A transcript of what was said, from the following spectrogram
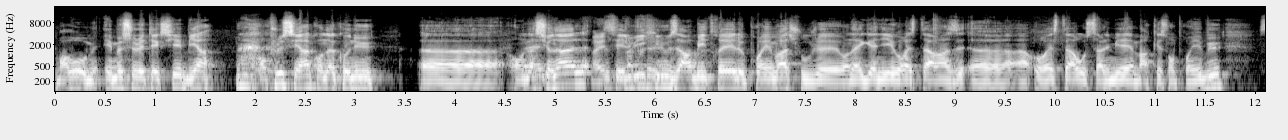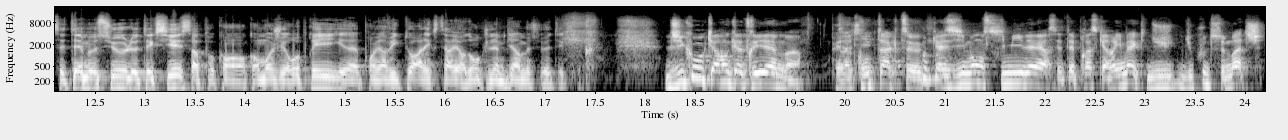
Bravo. Et Monsieur Le Texier, bien. En plus, c'est un qu'on a connu. euh, en Ouais. national, Ouais, c'est lui qui nous a arbitré le premier match où on a gagné au Restar, euh, au Restar où Salmier a marqué son premier but. C'était Monsieur Le Texier, ça, quand, quand moi j'ai repris, euh, première victoire à l'extérieur. Donc je l'aime bien, Monsieur Le Texier. Djikou, 44e. Penalty. Contact quasiment similaire. C'était presque un remake du, du coup de ce match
